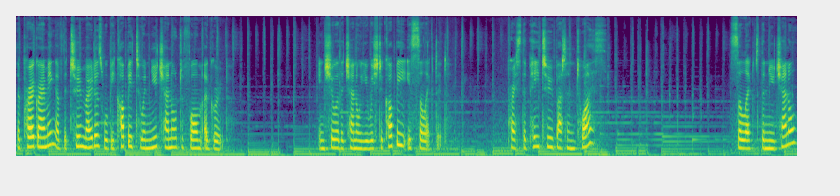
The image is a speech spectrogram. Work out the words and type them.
The programming of the two motors will be copied to a new channel to form a group. Ensure the channel you wish to copy is selected. Press the P2 button twice. Select the new channel.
